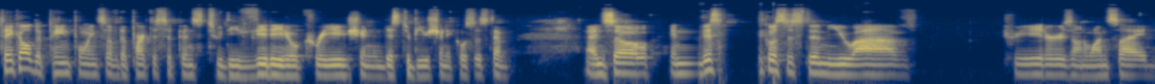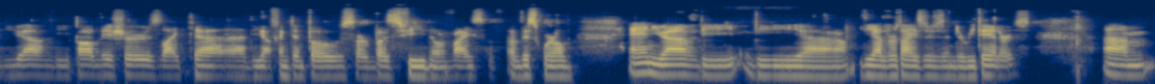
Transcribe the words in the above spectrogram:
take all the pain points of the participants to the video creation and distribution ecosystem. And so in this ecosystem, you have creators on one side, you have the publishers like uh, the Huffington Post or BuzzFeed or Vice of, this world, and you have the the uh, the advertisers and the retailers. Um,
